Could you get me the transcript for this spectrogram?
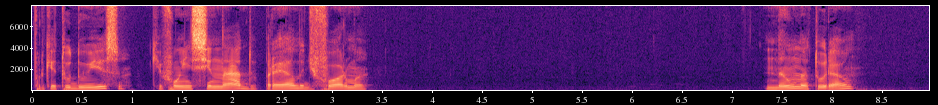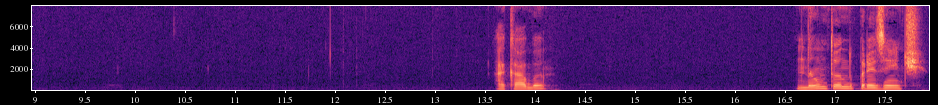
Porque tudo isso que foi ensinado para ela de forma não natural, acaba não estando presente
